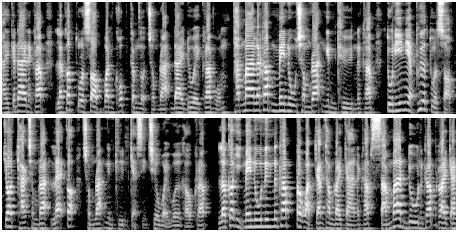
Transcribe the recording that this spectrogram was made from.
ายก็ได้นะครับ แล้วก็ตรวจสอบวันครบกำหนดชำระได้ด้วยครับผม ถัดมานะครับเมนูชำระเงินคืนนะครับ ตัวนี้เนี่ยเพื่อตรวจสอบยอดค้างชำระ และก็ชำระเงินคืนแก่สินเชื่อไวเวอร์เขาครับแล้วก็อีกเมนูหนึ่งนะครับ ประวัติการทำรายการนะครับ สามารถดูนะครับรายการ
